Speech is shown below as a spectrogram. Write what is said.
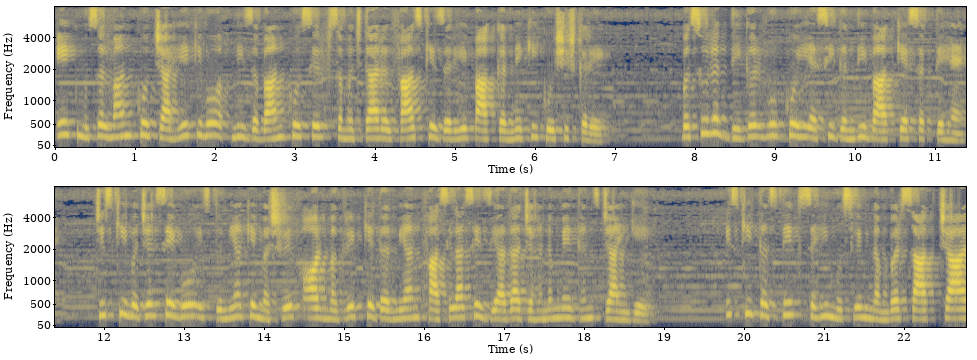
ایک مسلمان کو چاہیے کہ وہ اپنی زبان کو صرف سمجھدار الفاظ کے ذریعے پاک کرنے کی کوشش کرے۔ بصورت دیگر وہ کوئی ایسی گندی بات کہہ سکتے ہیں۔ جس کی وجہ سے وہ اس دنیا کے مشرق اور مغرب کے درمیان فاصلہ سے زیادہ جہنم میں دھنس جائیں گے۔ اس کی تصدیق صحیح مسلم نمبر سات چار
